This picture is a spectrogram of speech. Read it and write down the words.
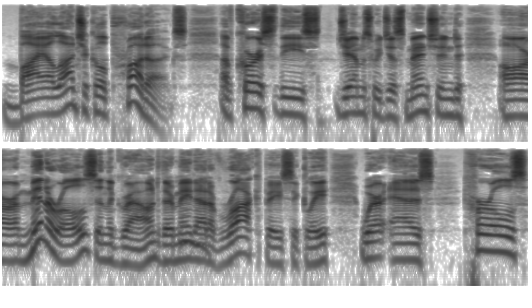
biological products. Of course, these gems we just mentioned are minerals in the ground, they're made mm. out of rock, basically, whereas pearls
